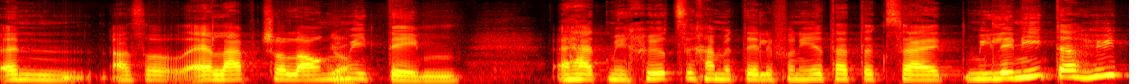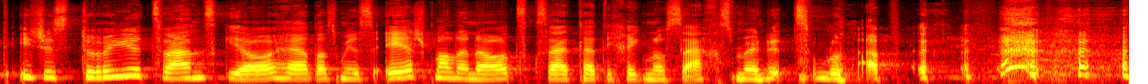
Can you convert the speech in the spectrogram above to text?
einen, also er lebt schon lange Ja. mit dem. Er hat mich kürzlich, wir telefoniert, hat er gesagt, Milenita, heute ist es 23 Jahre her, dass mir das erste Mal ein Arzt gesagt hat, ich habe noch sechs Monate zum Leben.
